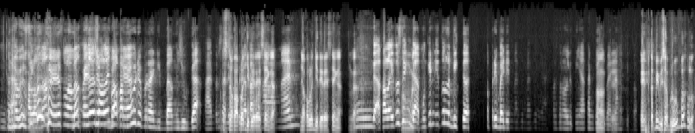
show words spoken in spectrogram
Enggak. Kenapa sih kalau bang kayak selalu Bang enggak soalnya bang nyokap ya? gue udah pernah di bank juga kan terus, Terus ada nyokap lo jadi rese nggak? Nyokap lu jadi rese nggak? Enggak. Enggak, kalau itu sih Oh, enggak. Mungkin itu lebih ke kepribadian masing-masing ya. Personalitinya akan kayak Oke. gimana gitu. Eh tapi bisa berubah loh.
